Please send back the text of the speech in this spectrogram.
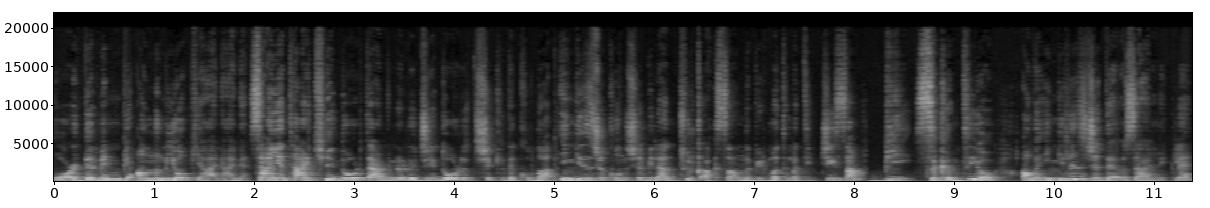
4 demenin bir anlamı yok yani. Hani sen yeter ki doğru terminolojiyi doğru şekilde kullan. İngilizce konuşabilen Türk aksanlı bir matematikçiysen bir sıkıntı yok. Ama İngilizce'de özellikle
